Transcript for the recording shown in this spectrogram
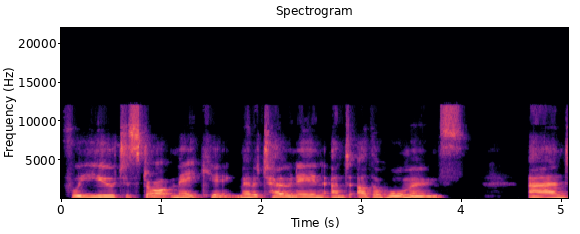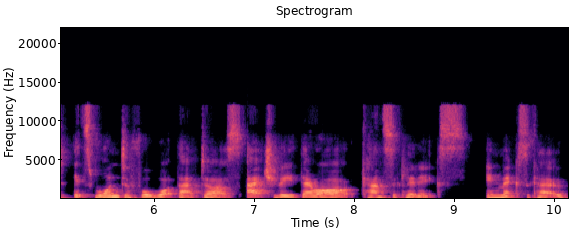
for you to start making melatonin and other hormones. And it's wonderful what that does. Actually, there are cancer clinics in Mexico,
